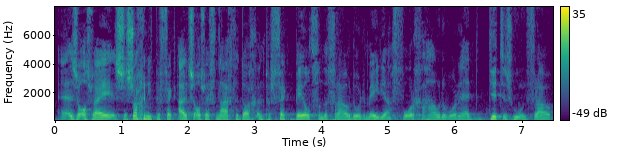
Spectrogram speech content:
Hè, zoals wij, ze zag er niet perfect uit zoals wij vandaag de dag een perfect beeld van de vrouw door de media voorgehouden worden. Dit is hoe een vrouw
